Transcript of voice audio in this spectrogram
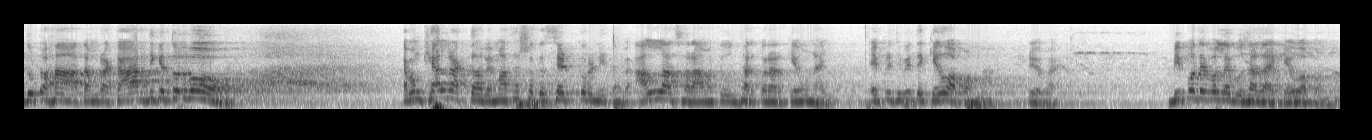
দুটো হাত আমরা কার দিকে তুলব? এবং খেয়াল রাখতে হবে, মাথার সাথে সেট করে নিতে হবে। আল্লাহ ছাড়া আমাকে উদ্ধার করার কেউ নাই। এই পৃথিবীতে কেউ আপন না, প্রিয় ভাই। বিপদে বললে বোঝা যায় কেউ আপন না।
